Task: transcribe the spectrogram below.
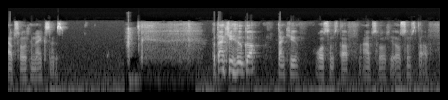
absolutely makes sense. But thank you, Hugo. Thank you. Awesome stuff. Absolutely awesome stuff.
